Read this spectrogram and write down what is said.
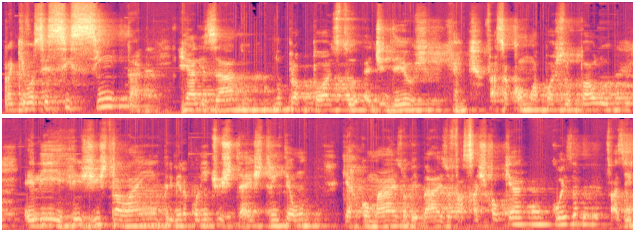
para que você se sinta realizado no propósito de Deus. Faça como o apóstolo Paulo, ele registra lá em 1 Coríntios 10, 31, quer comais ou bebais ou façais qualquer coisa, fazei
